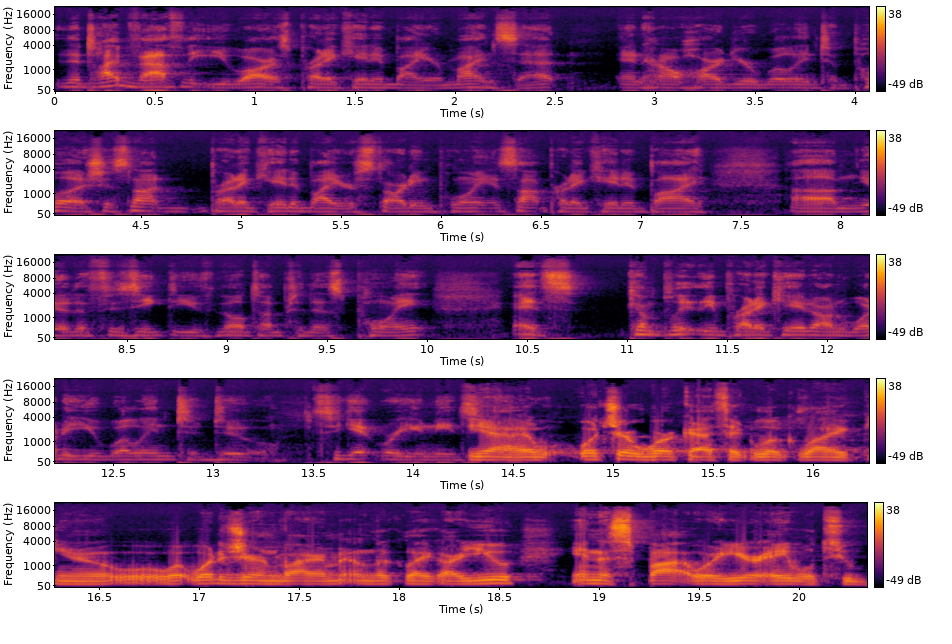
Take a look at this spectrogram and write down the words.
the type of athlete you are is predicated by your mindset and how hard you're willing to push. It's not predicated by your starting point. It's not predicated by um, you know the physique that you've built up to this point. It's completely predicated on what are you willing to do to get where you need to Yeah, go. what's your work ethic look like? You know, what, what does your environment look like? Are you in a spot where you're able to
